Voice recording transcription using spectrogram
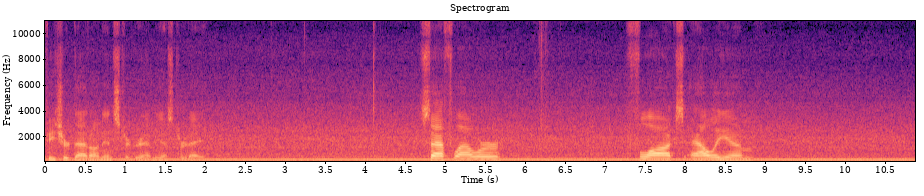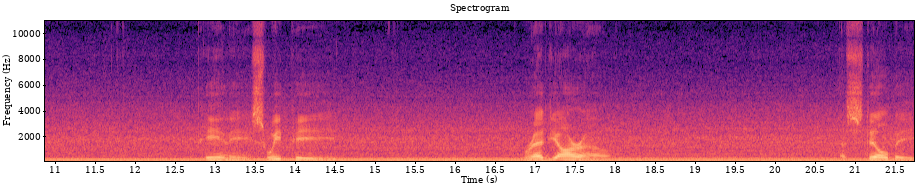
Featured that on Instagram yesterday. Safflower, phlox, allium, peony, sweet pea, red yarrow, astilbe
